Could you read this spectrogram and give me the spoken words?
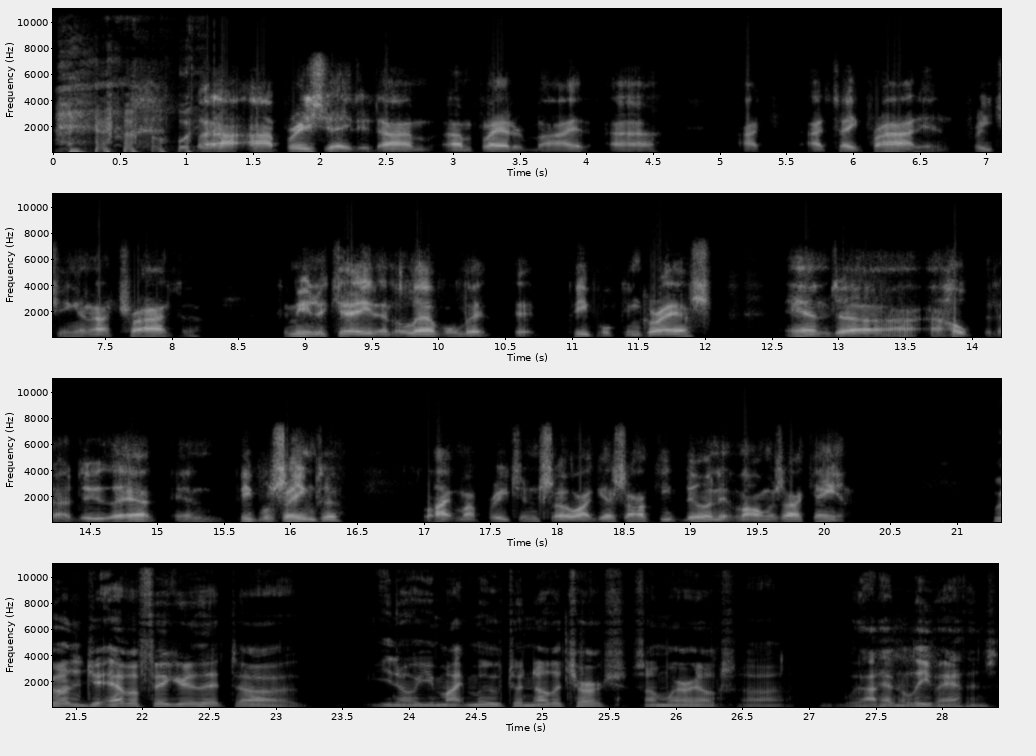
but I, I, appreciate it. I'm I'm flattered by it. Uh, I I take pride in preaching, and I try to communicate at a level that that people can grasp. And uh, I hope that I do that. And people seem to like my preaching, so I guess I'll keep doing it as long as I can. Well, did you ever figure that uh, you know you might move to another church somewhere else uh, without having to leave Athens?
